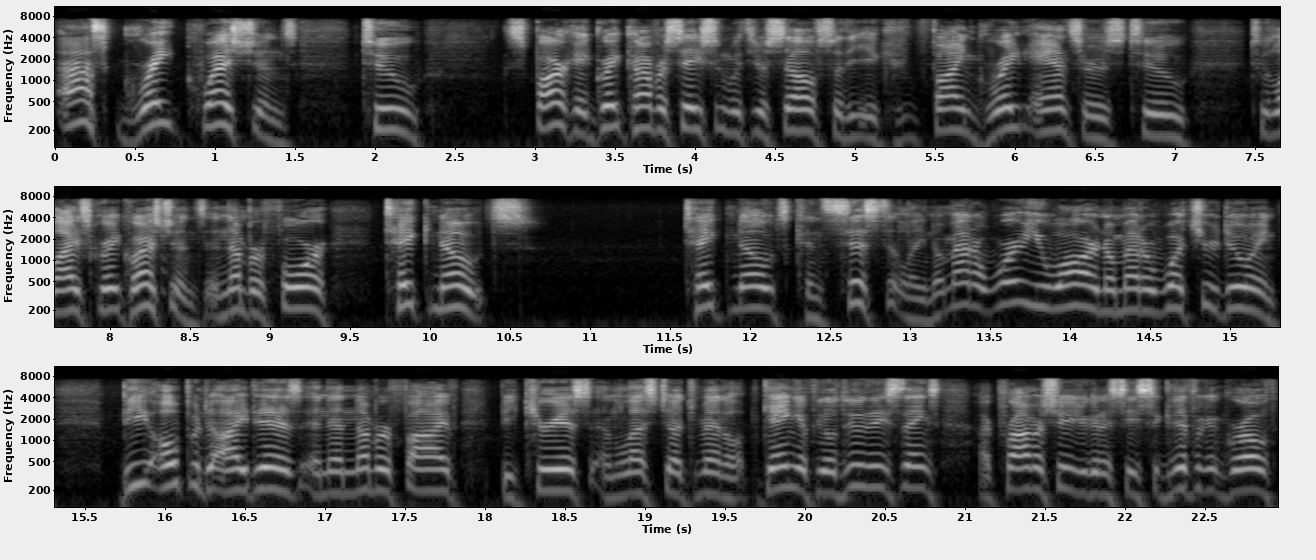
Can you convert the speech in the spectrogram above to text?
ask great questions to spark a great conversation with yourself so that you can find great answers to to life's great questions. And number 4, take notes. Take notes consistently, no matter where you are, no matter what you're doing. Be open to ideas. And then number five, be curious and less judgmental. Gang, if you'll do these things, I promise you, you're going to see significant growth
